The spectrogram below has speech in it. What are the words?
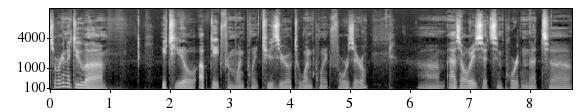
So we're going to do a ETO update from 1.20 to 1.40. Um, as always, it's important that uh,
